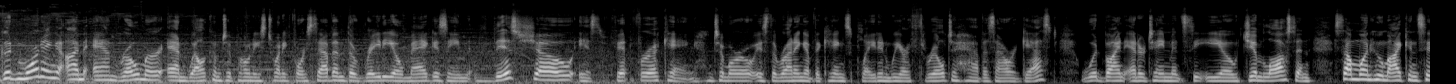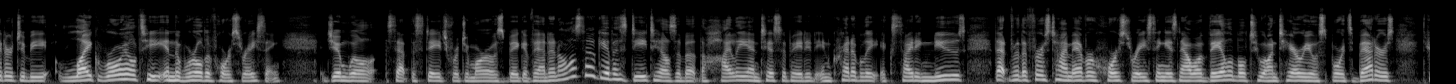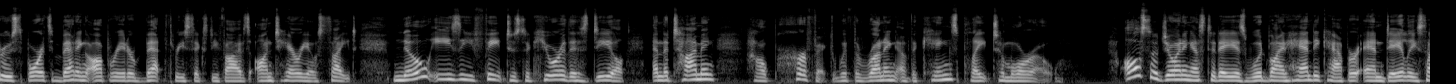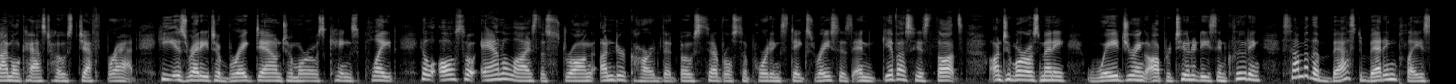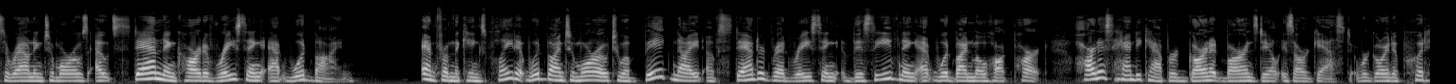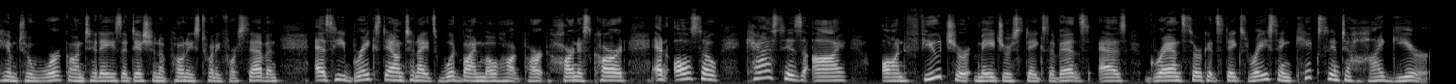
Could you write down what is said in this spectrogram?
Good morning. I'm Ann Romer, and welcome to Ponies 24 7, the radio magazine. This show is fit for a king. Tomorrow is the running of the King's Plate, and we are thrilled to have as our guest Woodbine Entertainment CEO Jim Lawson, someone whom I consider to be like royalty in the world of horse racing. Jim will set the stage for tomorrow's big event and also give us details about the highly anticipated, incredibly exciting news that for the first time ever, horse racing is now available to Ontario sports bettors through sports betting operator operator Bet365's Ontario site. No easy feat to secure this deal, and the timing, how perfect with the running of the King's Plate tomorrow. Also joining us today is Woodbine handicapper and daily simulcast host Jeff Bratt. He is ready to break down tomorrow's King's Plate. He'll also analyze the strong undercard that boasts several supporting stakes races and give us his thoughts on tomorrow's many wagering opportunities, including some of the best betting plays surrounding tomorrow's outstanding card of racing at Woodbine. And from the King's Plate at Woodbine tomorrow to a big night of standardbred racing this evening at Woodbine Mohawk Park. Harness handicapper Garnet Barnsdale is our guest. We're going to put him to work on today's edition of Ponies 24 7 as he breaks down tonight's Woodbine Mohawk Park harness card and also casts his eye on future major stakes events as Grand Circuit Stakes racing kicks into high gear.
